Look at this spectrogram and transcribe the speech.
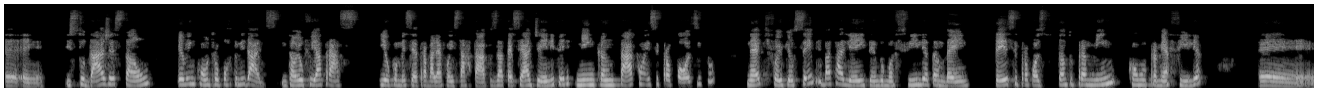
é, é, estudar a gestão, eu encontro oportunidades. Então, eu fui atrás e eu comecei a trabalhar com startups até ser a Jennifer, me encantar com esse propósito, né? Que foi o que eu sempre batalhei, tendo uma filha também, ter esse propósito tanto para mim como para minha filha. É,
